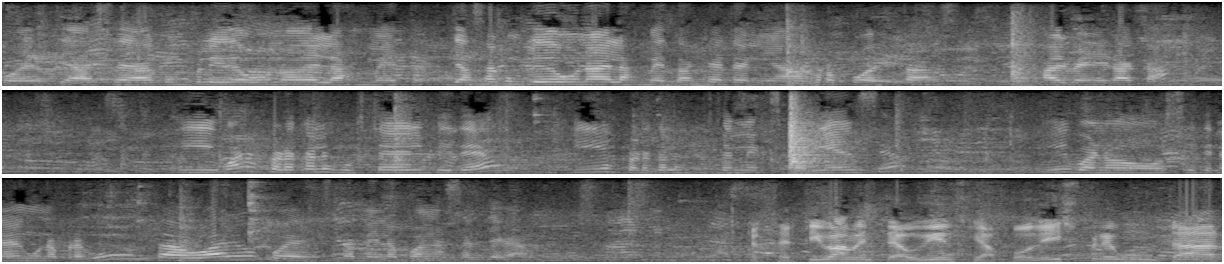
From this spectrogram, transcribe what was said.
pues ya se ha cumplido uno de las metas, ya se ha cumplido una de las metas que tenía propuestas al venir acá. Y bueno, espero que les guste el video y espero que les guste mi experiencia. Y bueno, si tienen alguna pregunta o algo, pues también lo pueden hacer llegar. Efectivamente, audiencia, podéis preguntar,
